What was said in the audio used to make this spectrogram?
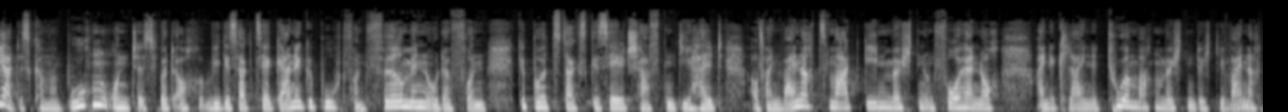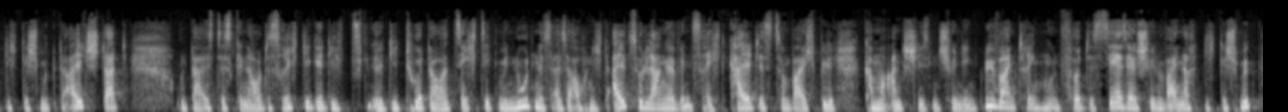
Ja, das kann man buchen und es wird auch, wie gesagt, sehr gerne gebucht von Firmen oder von Geburtstagsgesellschaften, die halt auf einen Weihnachtsmarkt gehen möchten und vorher noch eine kleine Tour machen möchten durch die weihnachtlich geschmückte Altstadt. Und da ist es genau das Richtige. Die, die Tour dauert 60 Minuten, ist also auch nicht allzu lange. Wenn es recht kalt ist zum Beispiel, kann man anschließend schön den Glühwein trinken und Fürth ist sehr, sehr schön weihnachtlich geschmückt,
